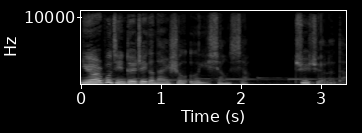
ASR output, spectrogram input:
女儿不仅对这个男生恶语相向，拒绝了他。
